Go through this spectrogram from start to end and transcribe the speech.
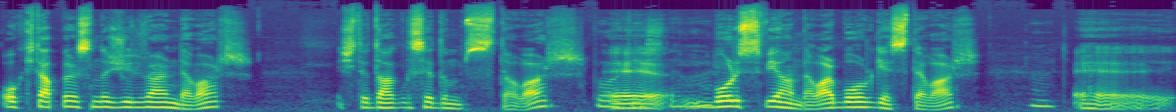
o kitaplar arasında Jules Verne de var. İşte Douglas Adams da var. Borges ee, var. Boris Vian da var. Borges de var. Evet. Ee,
